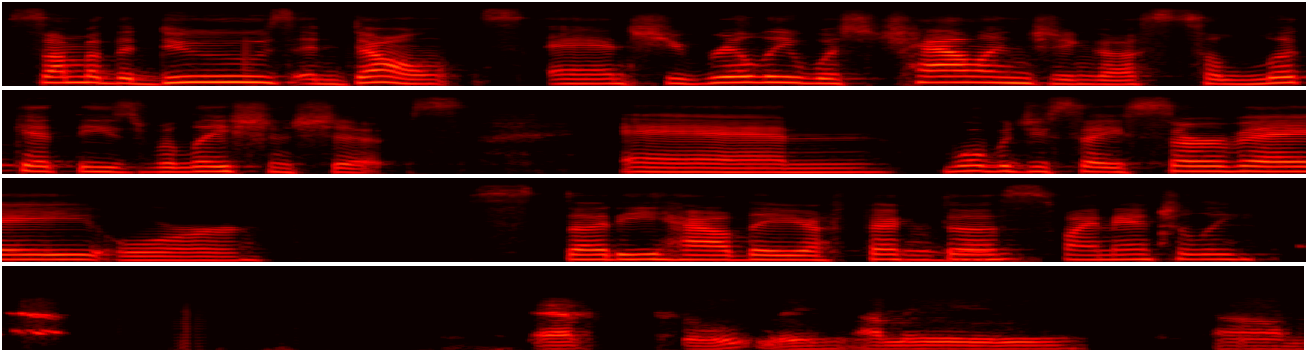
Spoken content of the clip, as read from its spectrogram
some of the do's and don'ts. And she really was challenging us to look at these relationships and what would you say, survey or study how they affect mm-hmm. us financially? Absolutely. I mean, um,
